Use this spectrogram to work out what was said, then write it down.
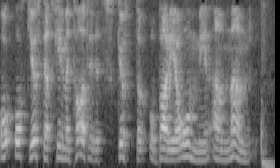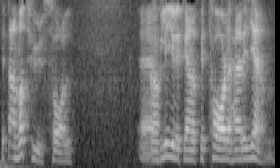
Och, och, just det att filmen tar ett litet skutt och, och börjar om i en annan, ett annat hushåll. Eh, ja. Blir ju lite grann att vi tar det här igen.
